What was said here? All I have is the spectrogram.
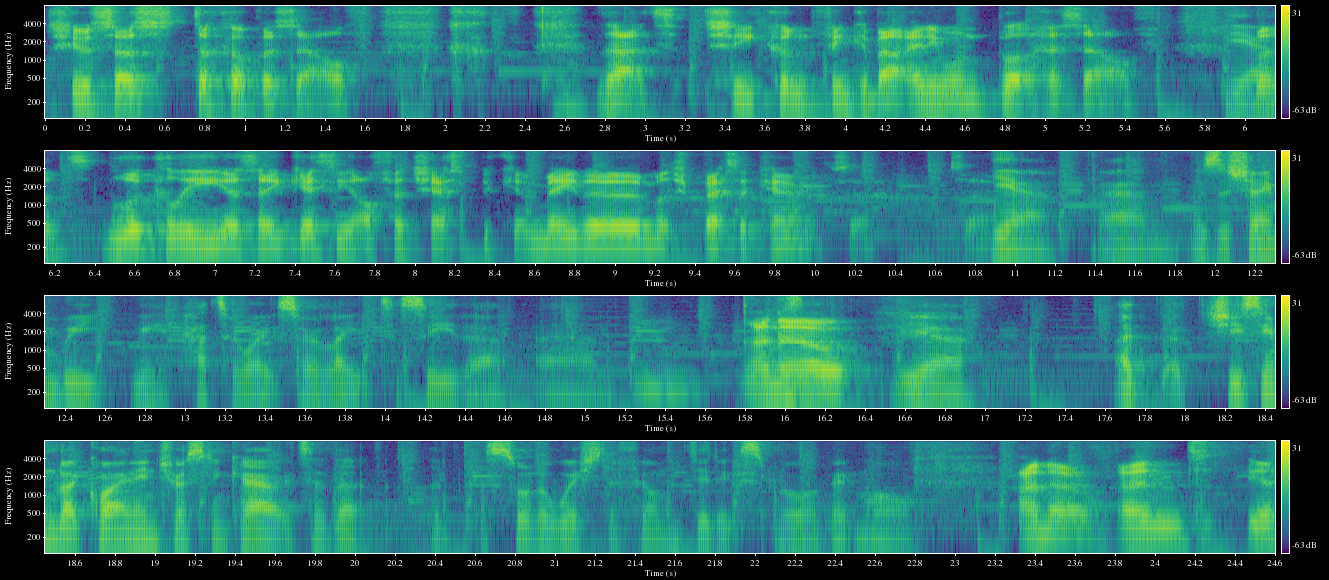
she was so stuck up herself. that she couldn't think about anyone but herself. Yeah. But luckily, as a getting it off her chest became, made a much better character. So. Yeah, um, it was a shame we we had to wait so late to see that. Um, mm, I know. Yeah, I, I, she seemed like quite an interesting character that I, I, sort of wish the film did explore a bit more. I know, and yeah,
